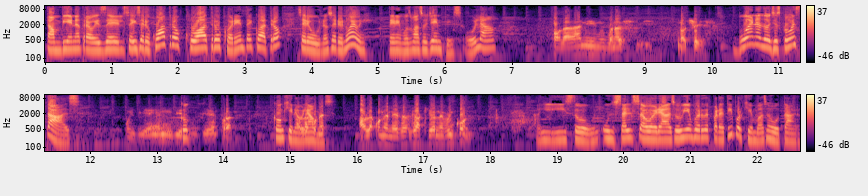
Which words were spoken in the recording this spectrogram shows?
también a través del 604-444-0109. Tenemos más oyentes. Hola. Hola Dani, muy buenas noches. Buenas noches, ¿cómo estás? Muy bien, muy bien, Con- muy bien. ¿Con quién Habla con hablamos? Habla con Enes aquí en el rincón. Ah, listo, un, un salsabrazo bien fuerte para ti. ¿Por quién vas a votar?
